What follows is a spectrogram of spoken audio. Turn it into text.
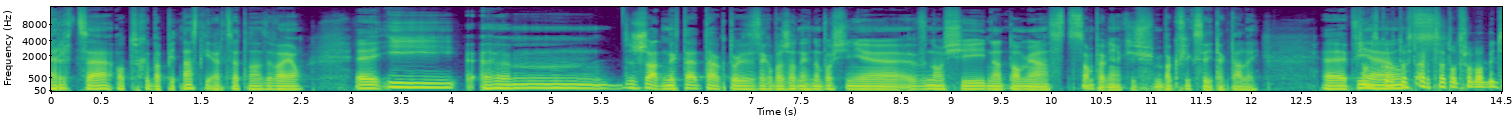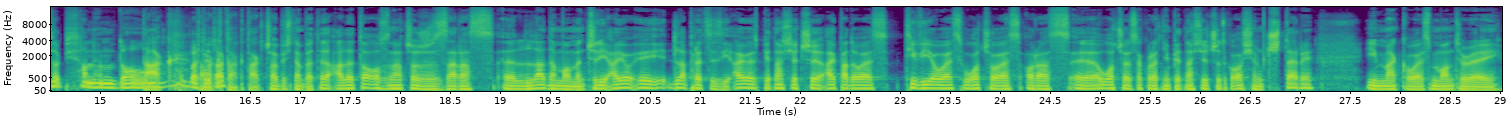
RC, od chyba 15 RC to nazywają. I um, żadnych, ta, ta aktualizacja chyba żadnych nowości nie wnosi, natomiast są pewnie jakieś bugfixy i tak dalej. Więc... skoro to jest RC, to trzeba być zapisanym do tak, bety, tak, tak? Tak, tak, trzeba być na betę, ale to oznacza, że zaraz lada moment, czyli IO, dla precyzji, iOS 15.3, iPadOS, tvOS, watchOS oraz watchOS akurat nie 15.3, tylko 8.4 i macOS Monterey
